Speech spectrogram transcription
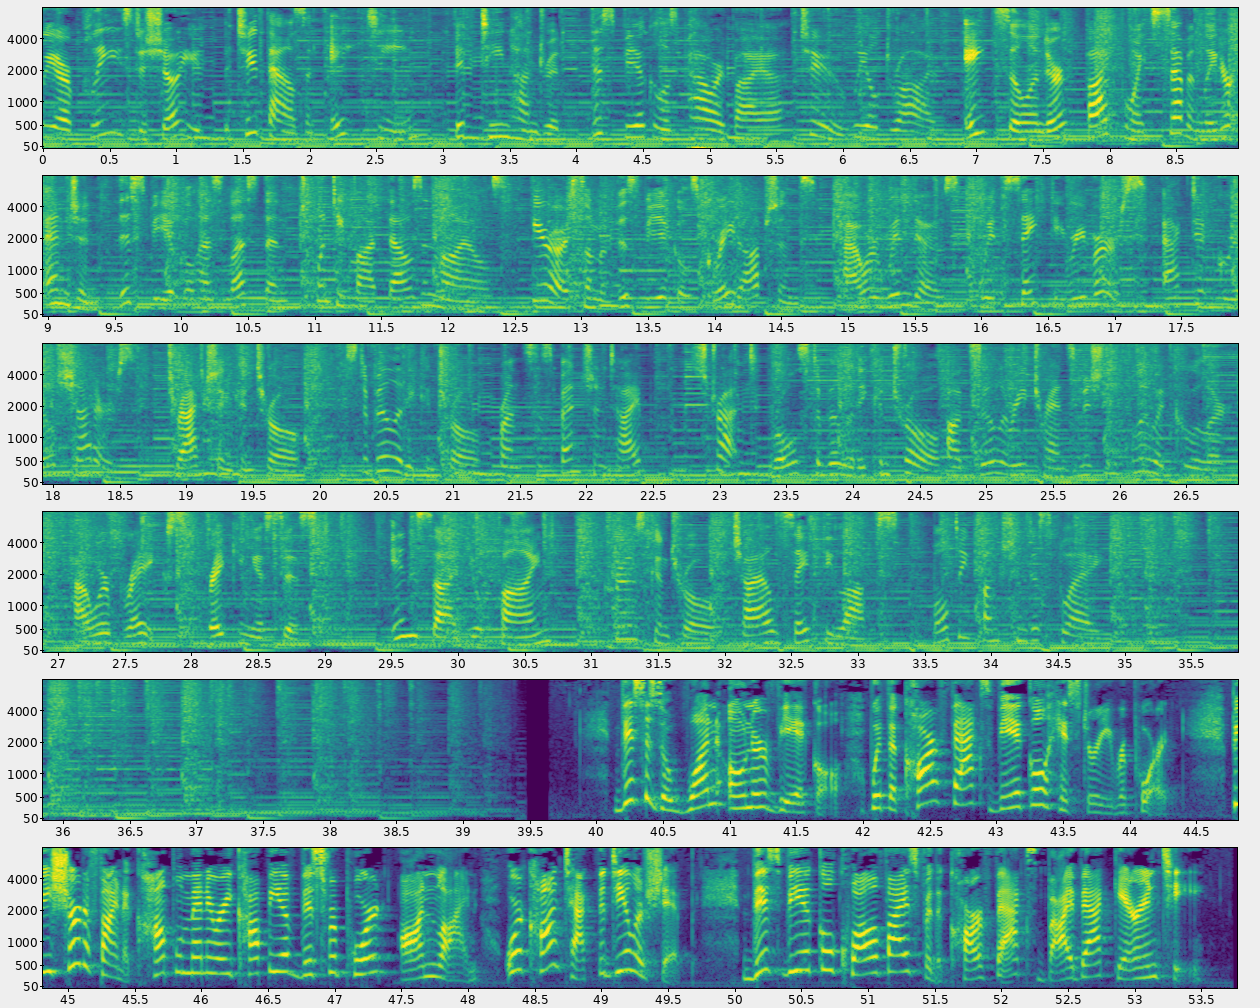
We are pleased to show you the 2018 1500. This vehicle is powered by a two-wheel drive, eight-cylinder, 5.7-liter engine. This vehicle has less than 25,000 miles. Here are some of this vehicle's great options. Power windows with safety reverse, active grille shutters, traction control, stability control, front suspension type, strut, roll stability control, auxiliary transmission fluid cooler, power brakes, braking assist. Inside you'll find cruise control, child safety locks, multifunction display, This is a one owner vehicle with a Carfax Vehicle History Report. Be sure to find a complimentary copy of this report online or contact the dealership. This vehicle qualifies for the Carfax Buyback Guarantee.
